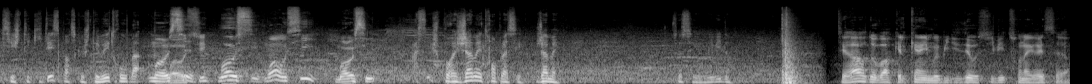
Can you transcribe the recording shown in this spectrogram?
Si je t'ai quitté, c'est parce que je t'aimais trop. Bah, moi aussi. aussi. Moi aussi. Moi aussi. Moi aussi. Ah, c'est- je pourrais jamais te remplacer. Jamais. Ça, c'est évident. C'est rare de voir quelqu'un immobiliser aussi vite son agresseur.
